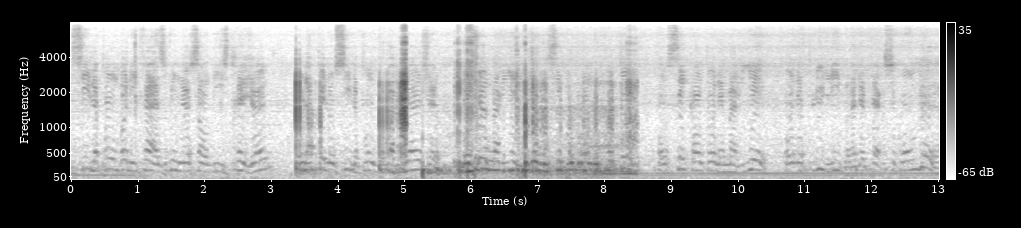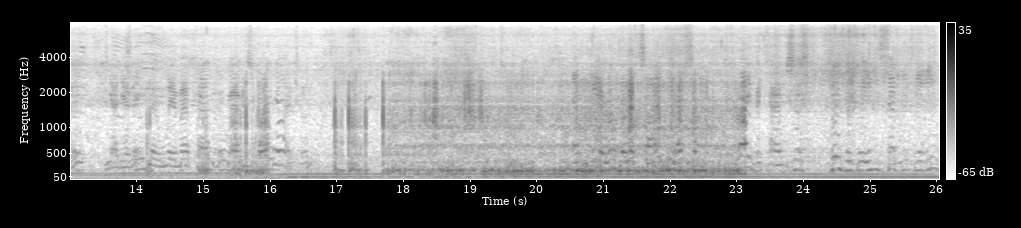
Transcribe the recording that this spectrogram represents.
Ici, le pont Boniface 1910, très jeune. On l'appelle aussi le pont de mariage. Le jeune marié vient ici pour prendre des photos. On sait quand on est marié, on est plus libre de faire ce qu'on veut. hein. Il y a des règles. Où est ma femme? hein? Is my wife? hein? And here on the left side, we have some private houses built between 17th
